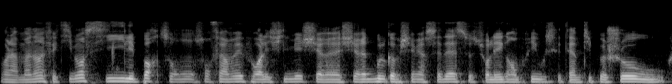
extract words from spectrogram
Voilà, maintenant, effectivement, si les portes sont, sont fermées pour aller filmer chez, chez, Red Bull comme chez Mercedes sur les Grands Prix où c'était un petit peu chaud, ou euh,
